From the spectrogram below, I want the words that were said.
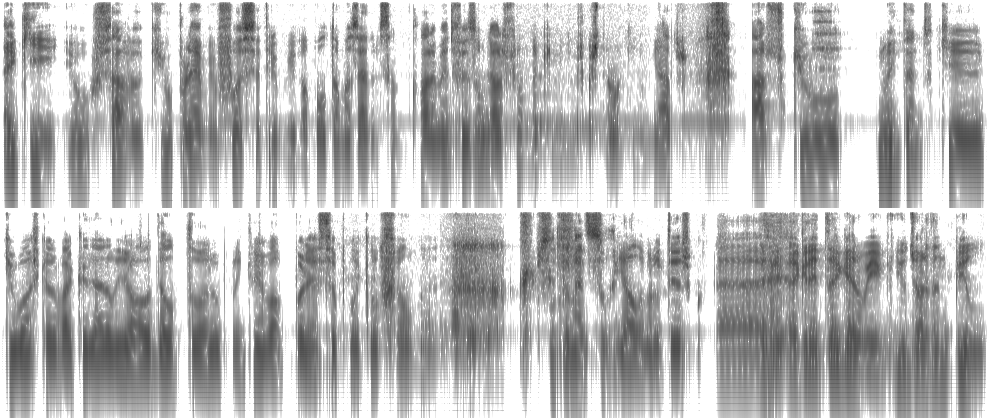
aqui eu gostava que o prémio fosse atribuído ao Paul Thomas Anderson. Claramente fez o melhor filme daqui dos que estão aqui nomeados. Acho que o no entanto, que, que o Oscar vai calhar ali ao Del Toro, por incrível que pareça, por aquele filme absolutamente surreal, grotesco. Uh, a Greta Gerwig e o Jordan Peele,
